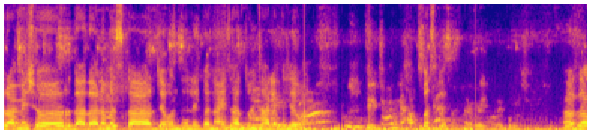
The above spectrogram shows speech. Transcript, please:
रामेश्वर दादा नमस्कार. जेवण झाले का? नाही झालं. तुमचं झालं का जेवण. बसले. अगं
